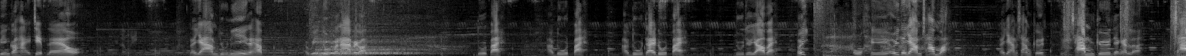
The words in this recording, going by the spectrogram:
บิงก็หายเจ็บแล้วนายามอยู่นี่นะครับเอาวิ่งดูดมานาไปก่อน ดูดไป เอาดูดไป เอาดูดได้ดูดไป ดูดยาวๆไป เฮ้ย โอเค เอ้ยนายามช่ำว่ะนายามช่ำเกิน ช่ำเกินอย่างนั้นเหรอ ช่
